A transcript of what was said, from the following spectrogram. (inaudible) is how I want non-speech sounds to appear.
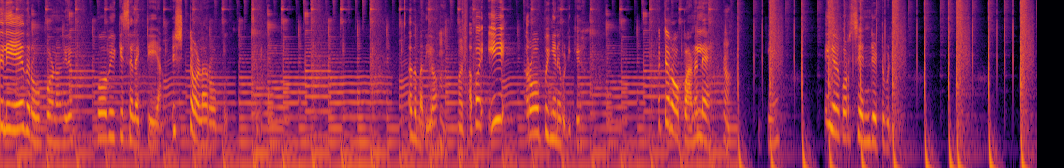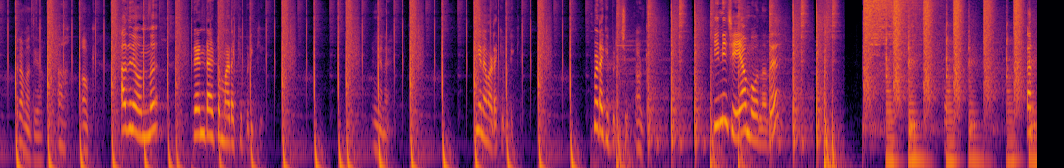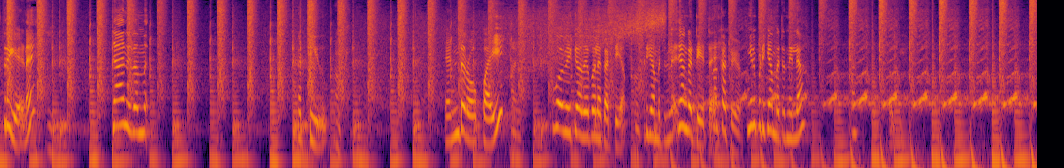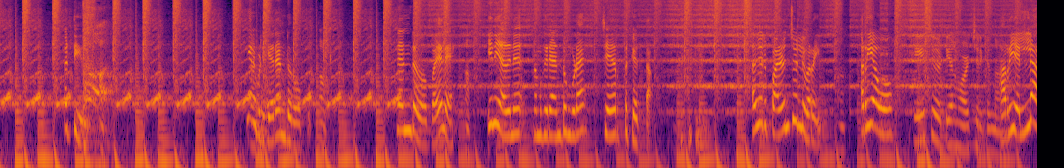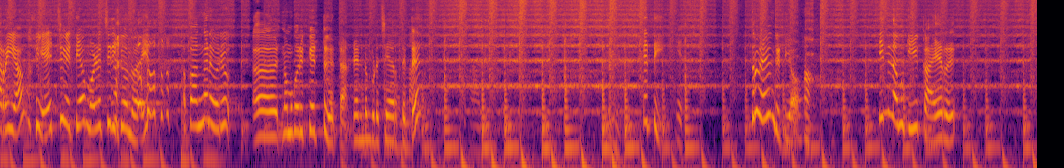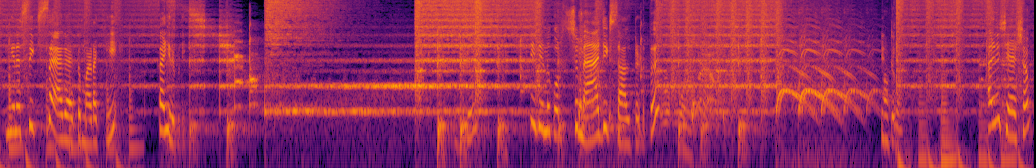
ഇതിൽ ഏത് റോപ്പ് വേണമെങ്കിലും ബോബിക്ക് സെലക്ട് ചെയ്യാം. ഇഷ്ടമുള്ള റോപ്പ്. അത് മതിയോ? മതി. അപ്പൊ ഈ റോപ്പ് ഇങ്ങനെ പിടിക്കുക ഒറ്റ റോപ്പാണ് അല്ലേ. ഇങ്ങനെ കുറച്ച് എന്റെ ഇട്ട് പിടിക്കും. മതിയോ? ആ. ഓക്കെ. അതിനെ ഒന്ന് രണ്ടായിട്ട് മടക്കി പിടിക്കും. ഇങ്ങനെ. ഇങ്ങനെ മടക്കി പിടിക്കും. മടക്കി പിടിച്ചു. ഓക്കെ. ഇനി ചെയ്യാൻ പോകുന്നത് കത്രികയാണ് ഞാനിതൊന്ന് കട്ട് ചെയ്തു. രണ്ട് റോപ്പായി. ഗോപിക്ക് അതേപോലെ കട്ട് ചെയ്യാം. പിടിക്കാൻ പറ്റുന്നില്ല. ഞാൻ കട്ട് ചെയ്യട്ടെ? കട്ട് ചെയ്യാം. ഇങ്ങനെ പിടിക്കാൻ പറ്റുന്നില്ല? കട്ട് ചെയ്തു. ഇങ്ങനെ പിടിക്കാം രണ്ട് റോപ്പ്. രണ്ട് റോപ്പായി അല്ലേ? ഇനി അതിന് നമുക്ക് രണ്ടും കൂടെ ചേർത്ത് കെട്ടാം. അതിനൊരു പഴഞ്ചൊല്ല് പറയും. അറിയാവോ? തേച്ച് കെട്ടിയാൽ മുഴച്ചിരിക്കുന്ന. അറിയ എല്ലാം അറിയാം. ഏച്ചു കെട്ടിയാൽ മുഴച്ചിരിക്കുമെന്ന് പറയും. അപ്പൊ അങ്ങനെ ഒരു നമുക്കൊരു കെട്ട് കെട്ടാം. രണ്ടും കൂടെ ചേർത്തിട്ട്. കെട്ടി. ഇത്ര വേഗം കിട്ടിയോ? ഇനി നമുക്ക് ഈ കയറ് ഇങ്ങനെ സിക്സ് ആയിട്ട് മടക്കി കയ്യിൽ പിടിക്കും. ഇതിന്ന് കുറച്ച് മാജിക് സാൾട്ട് എടുത്ത് ഇട്ടു അതിനുശേഷം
